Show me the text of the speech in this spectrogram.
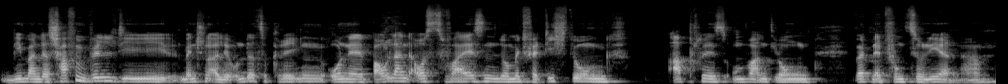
wie man das schaffen will, die Menschen alle unterzukriegen, ohne Bauland auszuweisen, nur mit Verdichtung, Abriss, Umwandlung, wird nicht funktionieren. Ne?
